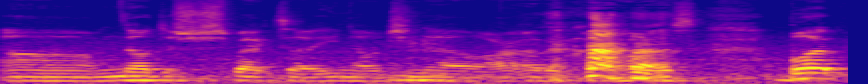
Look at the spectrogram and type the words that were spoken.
um, no disrespect to you know Janelle, our other co-host, but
